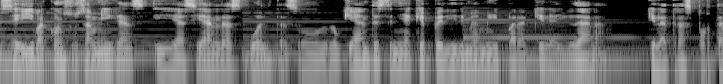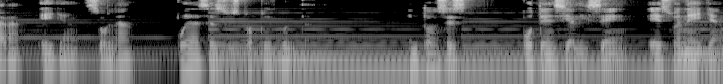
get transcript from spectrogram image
se iba con sus amigas y hacía las vueltas o lo que antes tenía que pedirme a mí para que le ayudara, que la transportara, ella sola puede hacer sus propias vueltas. Entonces potencialicé eso en ella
